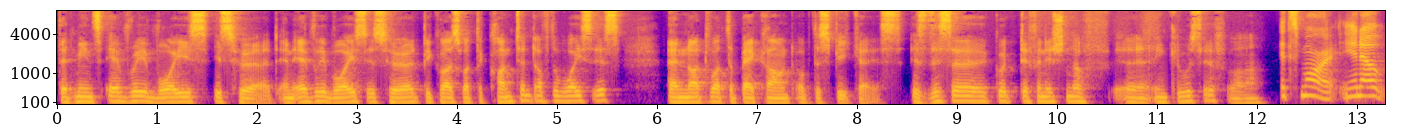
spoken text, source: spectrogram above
That means every voice is heard and every voice is heard because what the content of the voice is and not what the background of the speaker is. Is this a good definition of uh, inclusive or? It's more, you know,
